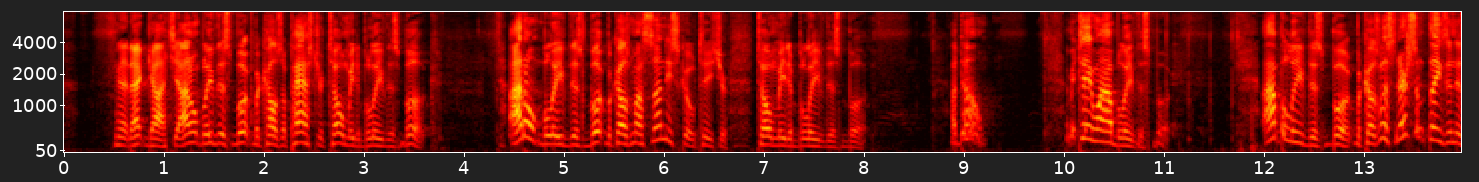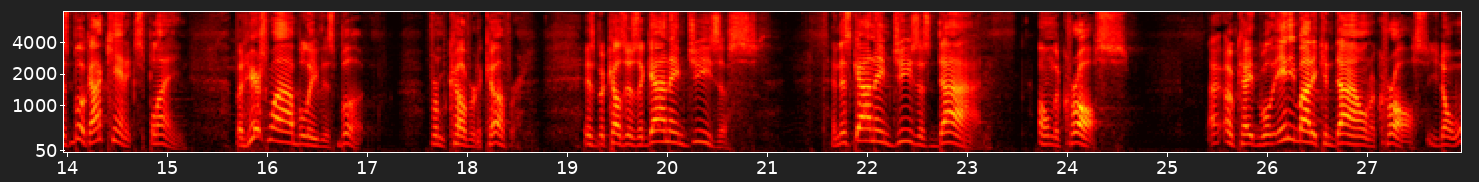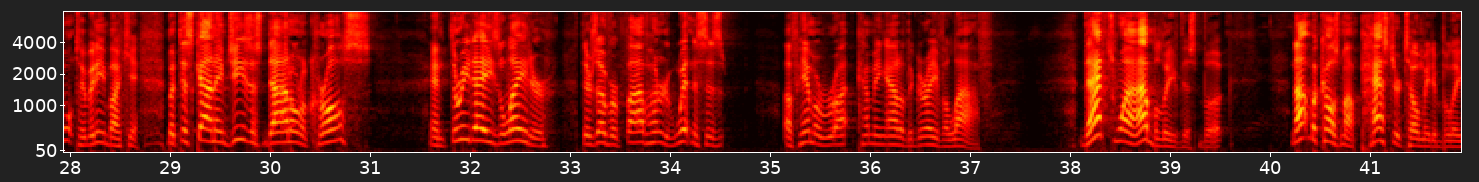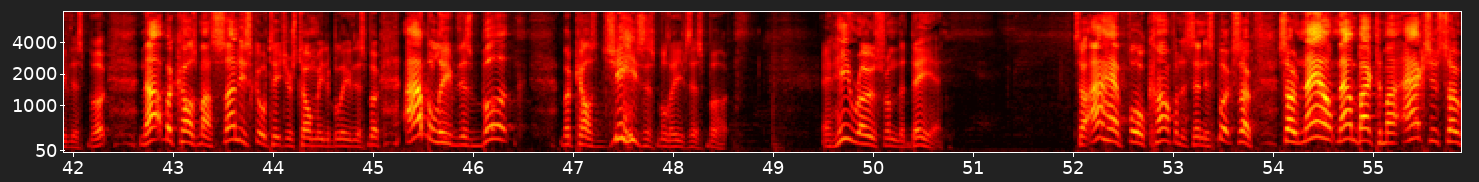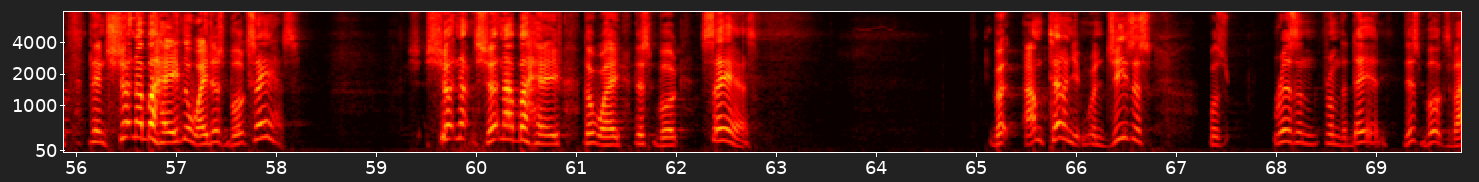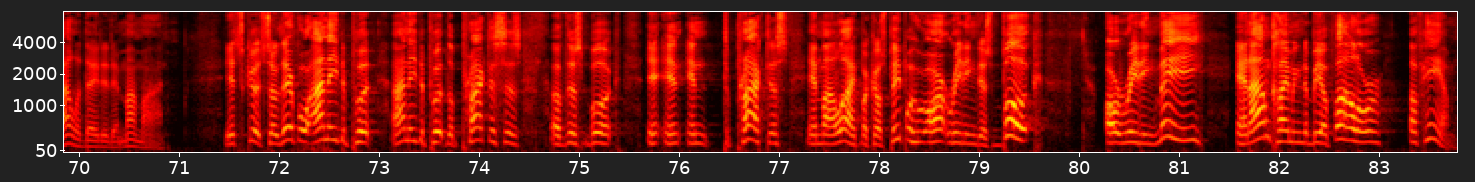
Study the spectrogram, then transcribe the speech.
that got you. I don't believe this book because a pastor told me to believe this book. I don't believe this book because my Sunday school teacher told me to believe this book. I don't. Let me tell you why I believe this book. I believe this book because, listen, there's some things in this book I can't explain. But here's why I believe this book from cover to cover is because there's a guy named Jesus. And this guy named Jesus died on the cross Uh, okay, well, anybody can die on a cross. You don't want to, but anybody can. But this guy named Jesus died on a cross, and three days later, there's over 500 witnesses of him coming out of the grave alive. That's why I believe this book. Not because my pastor told me to believe this book, not because my Sunday school teachers told me to believe this book. I believe this book because Jesus believes this book. And he rose from the dead. So I have full confidence in this book. So, so now, now I'm back to my actions. So then shouldn't I behave the way this book says? Shouldn't I, shouldn't I behave the way this book says? But I'm telling you, when Jesus was risen from the dead, this book's validated in my mind. It's good. So therefore, I need to put I need to put the practices of this book in, in, into practice in my life because people who aren't reading this book are reading me and I'm claiming to be a follower of Him.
